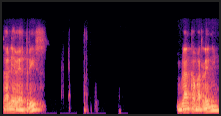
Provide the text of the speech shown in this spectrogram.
Talia Beatriz. Blanca Marlene.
